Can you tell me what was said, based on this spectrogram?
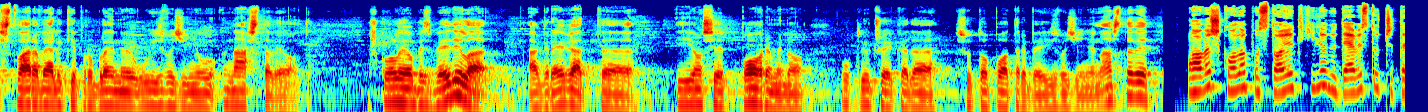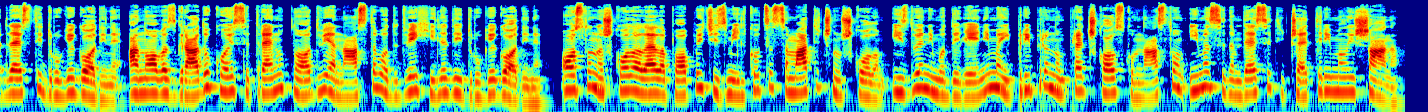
stvara velike probleme u izvođenju nastave ovde. Škola je obezbedila agregat i on se povremeno uključuje kada su to potrebe izvođenja nastave. Ova škola postoji od 1942. godine, a nova zgrada u kojoj se trenutno odvija nastava od 2002. godine. Osnovna škola Lela Popović iz Miljkovca sa matičnom školom, izdvojenim odeljenjima i pripremnom predškolskom nastavom ima 74 mališana.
